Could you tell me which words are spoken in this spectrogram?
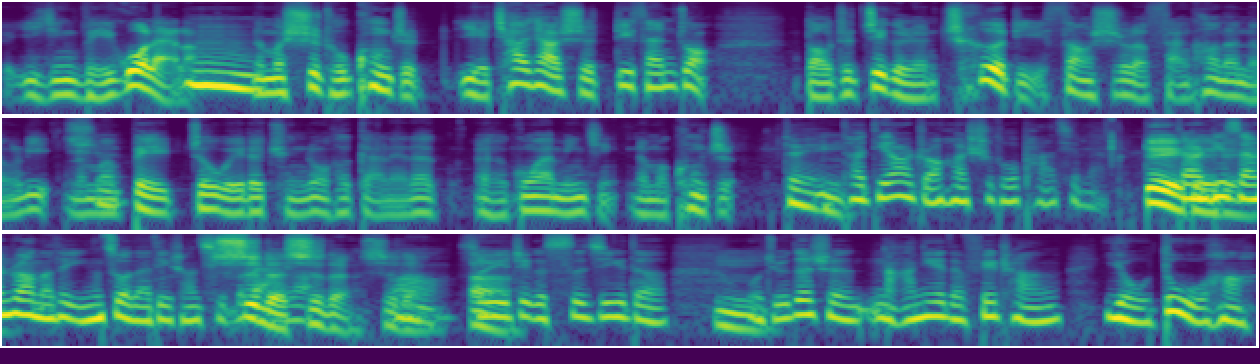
已经围过来了，嗯那么试图控制，也恰恰是第三状。导致这个人彻底丧失了反抗的能力，那么被周围的群众和赶来的呃公安民警那么控制。嗯。对他第二桩还试图爬起来，对，但是第三桩呢，他已经坐在地上起不是的，来了。是的，是的。嗯所以啊。这个司机的，嗯。我觉得是拿捏的非常有度哈，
